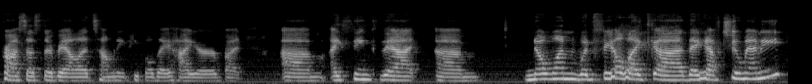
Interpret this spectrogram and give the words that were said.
process their ballots, how many people they hire. But um, I think that um, no one would feel like uh, they have too many.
